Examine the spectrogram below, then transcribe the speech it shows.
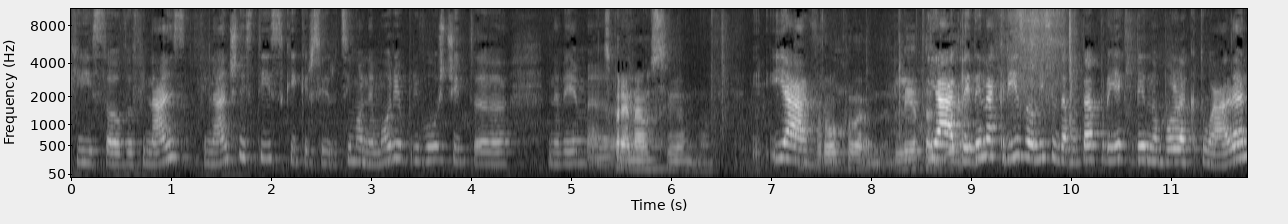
ki so v financ, finančni stiski, ker si recimo ne morejo privoščiti, eh, ne vem... Sprej nam vsem, no. Ja, v roku leta. Ja, dve. glede na krizo, mislim, da bo ta projekt vedno bolj aktualen.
